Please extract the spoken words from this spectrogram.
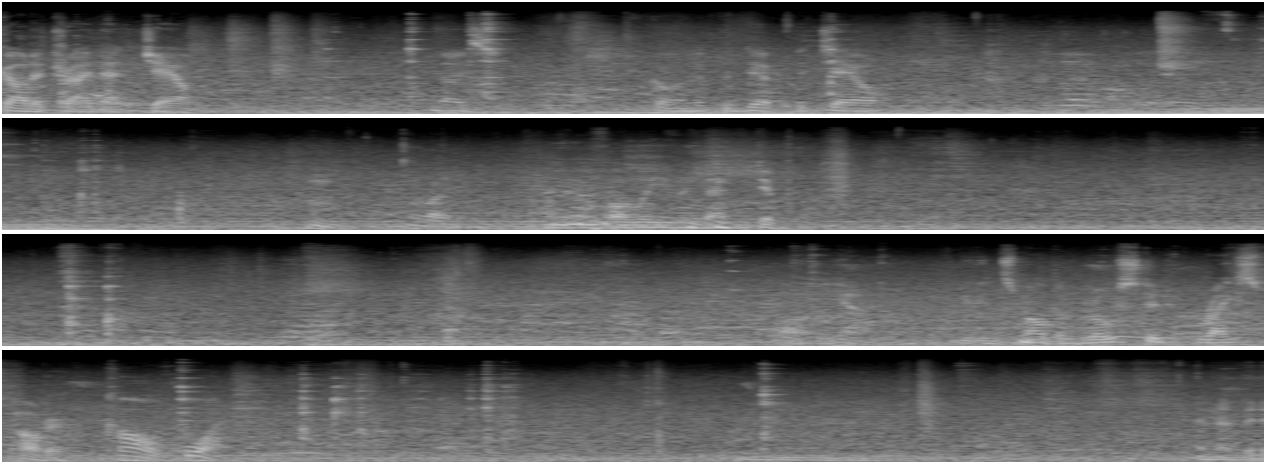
gotta try that jail. Nice. Going with the dip, the jail. I'm gonna follow you with that dip. Oh yeah, you can smell the roasted rice powder. Khao khua. Mm. And then the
